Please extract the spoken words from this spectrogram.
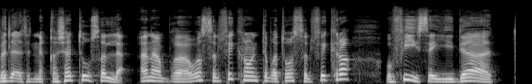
بدأت النقاشات توصل لا. أنا أبغى أوصل فكرة وأنت تبغى توصل فكرة وفي سيدات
